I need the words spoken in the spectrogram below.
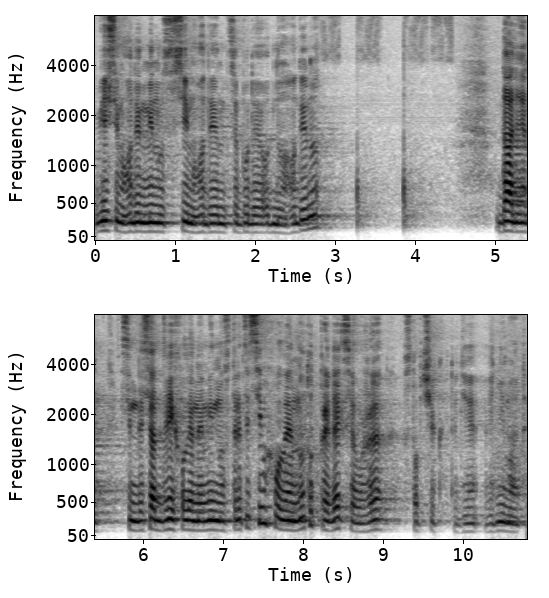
8 годин мінус 7 годин це буде 1 година. Далі 72 хвилини мінус 37 хвилин, ну тут прийдеться вже стопчик тоді віднімати.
